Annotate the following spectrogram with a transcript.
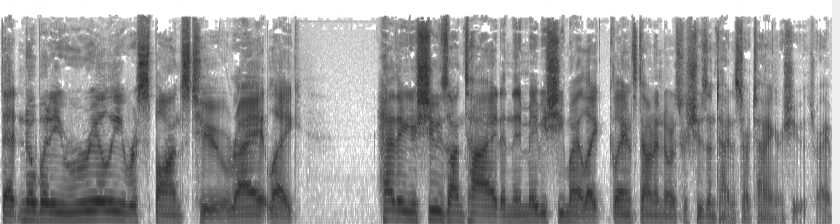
that nobody really responds to, right? Like, Heather, your shoes untied, and then maybe she might like glance down and notice her shoes untied and start tying her shoes, right?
